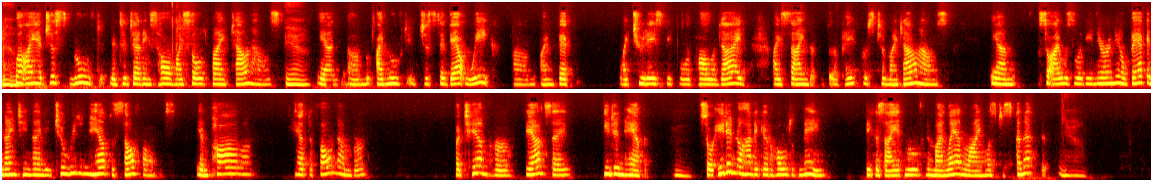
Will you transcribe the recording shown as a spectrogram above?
Um, well, I had just moved into Jennings' home. I sold my townhouse. Yeah. And um, I moved just that week. Um, in fact, like two days before Paula died, I signed the papers to my townhouse. And so I was living there. And, you know, back in 1992, we didn't have the cell phones. And Paula had the phone number, but Tim, her fiance, he didn't have it. Hmm. So he didn't know how to get a hold of me because I had moved and my landline was disconnected. Yeah.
